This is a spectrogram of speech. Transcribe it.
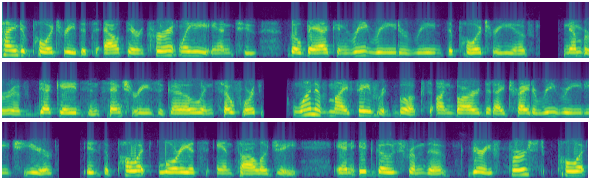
kind of poetry that's out there currently and to go back and reread or read the poetry of number of decades and centuries ago and so forth. One of my favorite books on Bard that I try to reread each year is the Poet Laureates Anthology, and it goes from the very first poet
